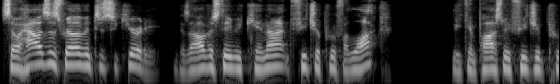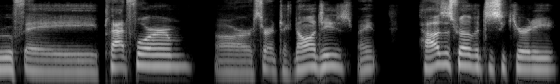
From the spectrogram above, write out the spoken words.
So, how is this relevant to security? Because obviously, we cannot future proof a lock. We can possibly future proof a platform or certain technologies, right? How is this relevant to security?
